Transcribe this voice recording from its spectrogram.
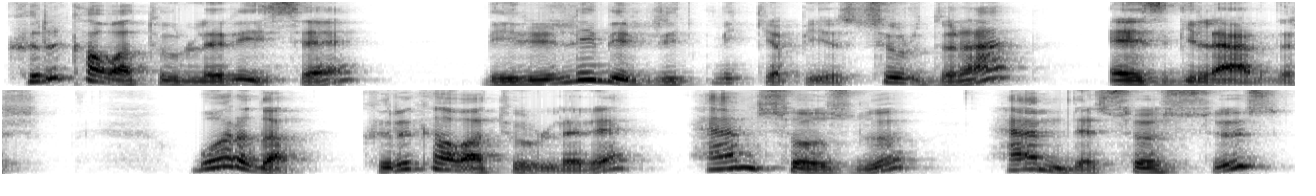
Kırık hava türleri ise belirli bir ritmik yapıyı sürdüren ezgilerdir. Bu arada kırık hava türleri hem sözlü hem de sözsüz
